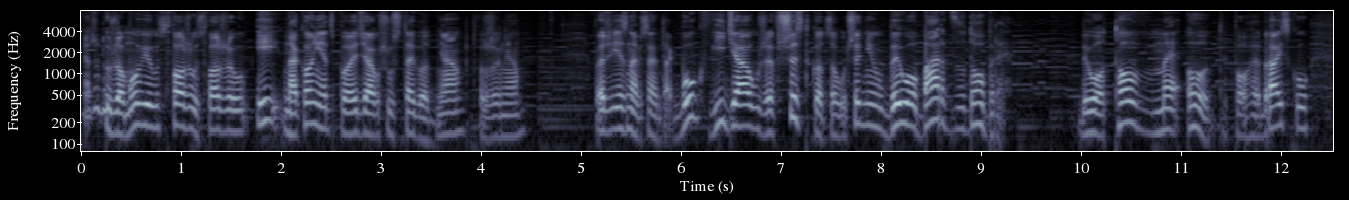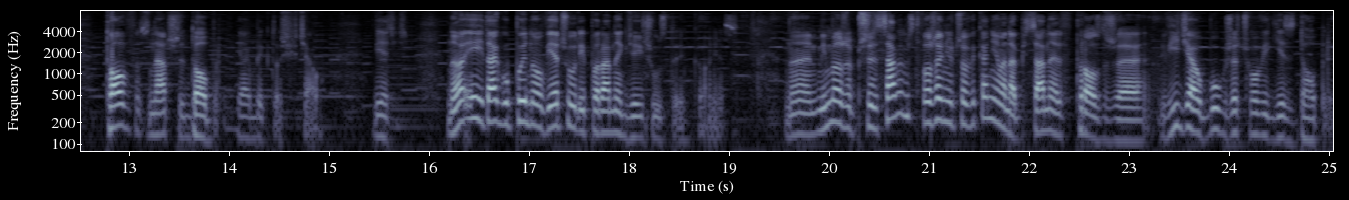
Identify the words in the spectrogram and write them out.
Znaczy dużo mówił, stworzył, stworzył i na koniec powiedział szóstego dnia tworzenia. Jest napisane tak. Bóg widział, że wszystko, co uczynił, było bardzo dobre. Było tov meod po hebrajsku. Tov znaczy dobry, jakby ktoś chciał wiedzieć. No i tak upłynął wieczór i poranek dzień szósty. Koniec. No, mimo, że przy samym stworzeniu człowieka nie ma napisane wprost, że widział Bóg, że człowiek jest dobry.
